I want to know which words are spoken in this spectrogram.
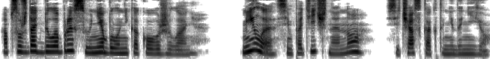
Обсуждать белобрысую не было никакого желания. Милая, симпатичная, но сейчас как-то не до нее.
